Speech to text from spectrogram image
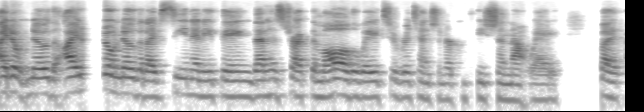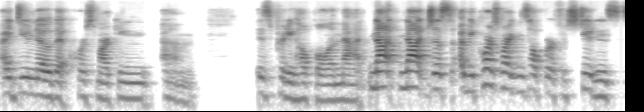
I don't know that I don't know that I've seen anything that has tracked them all the way to retention or completion that way. But I do know that course marking um, is pretty helpful in that. Not not just I mean course marking is helpful for students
